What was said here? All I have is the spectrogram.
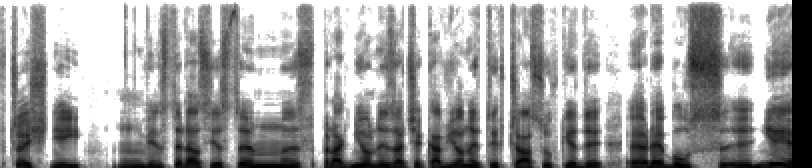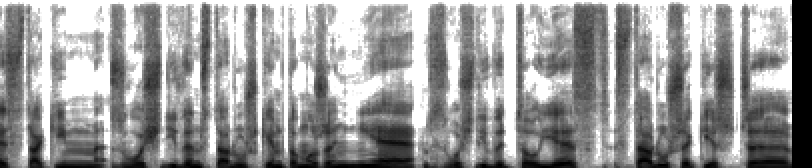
wcześniej. Więc teraz jestem spragniony, zaciekawiony tych czasów, kiedy Rebus nie jest takim złośliwym staruszkiem, to może nie. Złośliwy to jest, staruszek jeszcze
